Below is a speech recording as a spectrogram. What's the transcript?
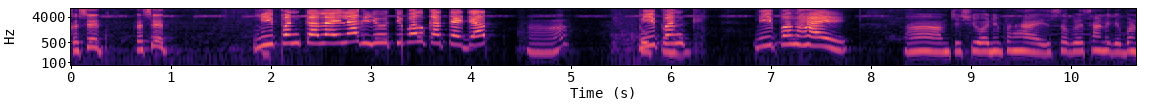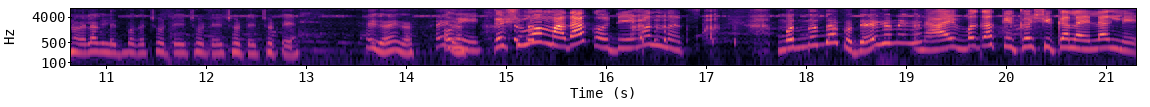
कसे आहेत? कसे आहेत? मी पण करायला लागली होती बरं का त्याच्यात. हां? मी पण मी पण आहे. हां आमची शिवानी पण आहे. सगळे सांडगे बनवायला लागलेत बघा छोटे छोटे छोटे छोटे. हे गा हे गा हे गा अरे, कशी मम्मा दाखवते म्हणूनच. मधनच दाखवते आहे का नाही आणि आई बघा की कशी करायला लागले.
